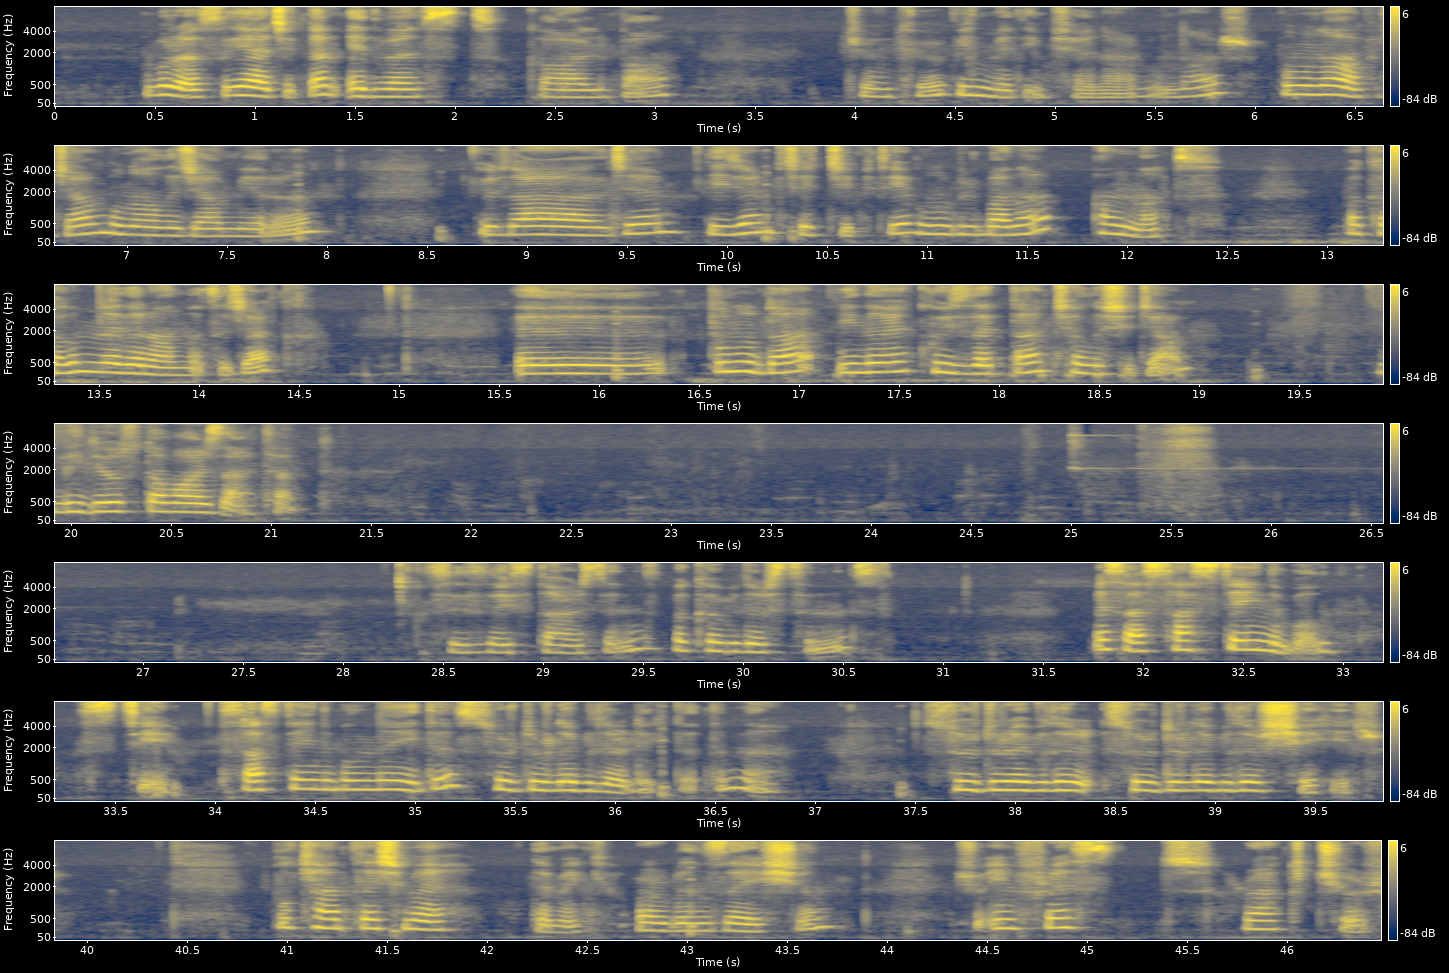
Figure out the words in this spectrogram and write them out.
Burası gerçekten advanced galiba. Çünkü bilmediğim şeyler bunlar. Bunu ne yapacağım? Bunu alacağım yarın. Güzelce diyeceğim ki ChatGPT'ye bunu bir bana anlat. Bakalım neler anlatacak. Ee, bunu da yine Quizlet'ten çalışacağım. Videosu da var zaten. Siz de isterseniz bakabilirsiniz. Mesela sustainable city. Sustainable neydi? Sürdürülebilirlikti değil mi? Sürdürebilir, sürdürülebilir şehir. Bu kentleşme demek. Urbanization. Şu infrastructure.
